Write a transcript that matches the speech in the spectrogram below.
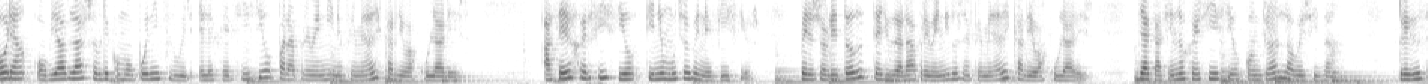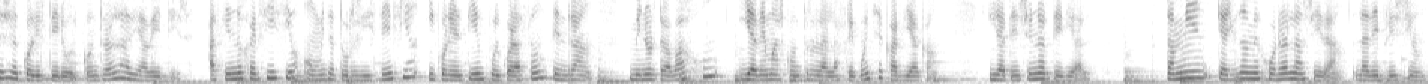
Ahora os voy a hablar sobre cómo puede influir el ejercicio para prevenir enfermedades cardiovasculares. Hacer ejercicio tiene muchos beneficios, pero sobre todo te ayudará a prevenir las enfermedades cardiovasculares, ya que haciendo ejercicio controlas la obesidad, Reduces el colesterol, controla la diabetes. Haciendo ejercicio aumenta tu resistencia y con el tiempo el corazón tendrá menor trabajo y además controla la frecuencia cardíaca y la tensión arterial. También te ayuda a mejorar la ansiedad, la depresión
